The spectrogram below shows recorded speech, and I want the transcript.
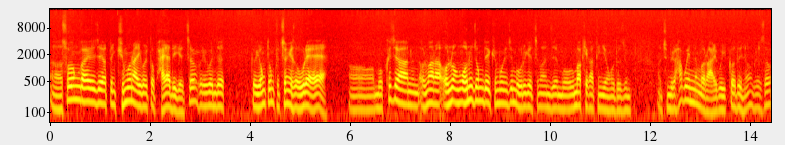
어, 수원가요제 어떤 규모나 이걸 또 봐야 되겠죠. 그리고 이제 그 영통구청에서 올해 어, 뭐 크지 않은 얼마나 어느, 어느 정도의 규모인지 모르겠지만 이제 뭐 음악회 같은 경우도 좀 어, 준비를 하고 있는 걸 알고 있거든요. 그래서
